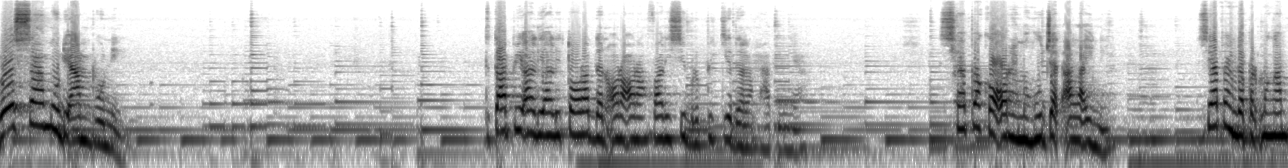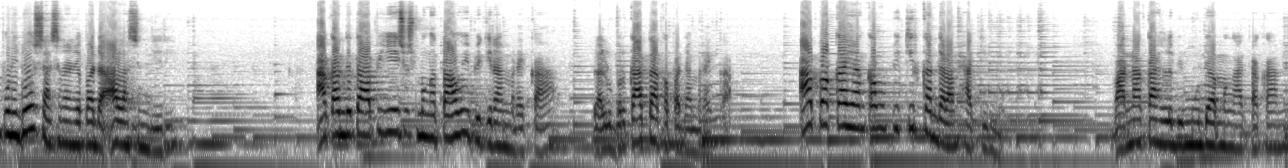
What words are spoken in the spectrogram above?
dosamu diampuni." Tetapi ahli-ahli Taurat dan orang-orang Farisi berpikir dalam hatinya, "Siapakah orang yang menghujat Allah ini? Siapa yang dapat mengampuni dosa selain daripada Allah sendiri?" Akan tetapi Yesus mengetahui pikiran mereka, lalu berkata kepada mereka, "Apakah yang kamu pikirkan dalam hatimu? Manakah lebih mudah mengatakan,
